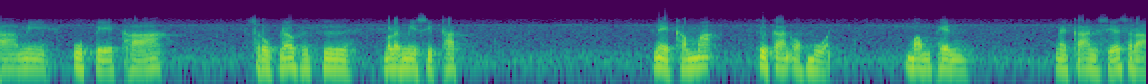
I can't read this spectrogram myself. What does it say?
า มีอุเบกขา สรุปแล้วคือคือบารมีสิบทัศเนคขมะคือการออกบวชบำเพ็ญในการเสียสละ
